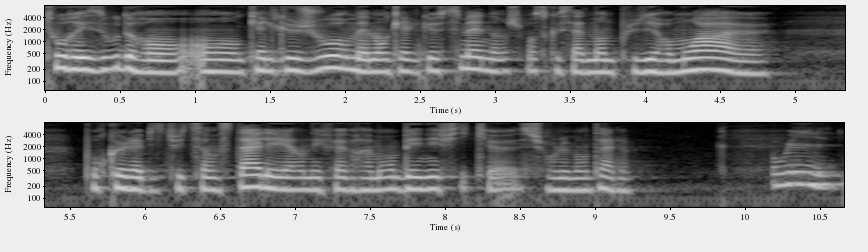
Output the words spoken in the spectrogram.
tout résoudre en, quelques jours, même en quelques semaines. Hein. Je pense que ça demande plusieurs mois euh, pour que l'habitude s'installe et ait un effet vraiment bénéfique euh, sur le mental. Oui,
